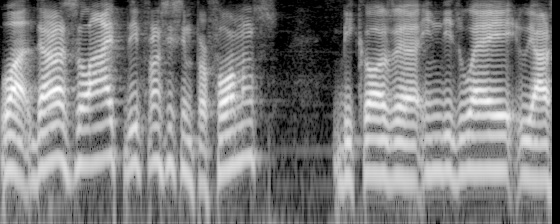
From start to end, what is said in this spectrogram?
Well, there are slight differences in performance because uh, in this way we are,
